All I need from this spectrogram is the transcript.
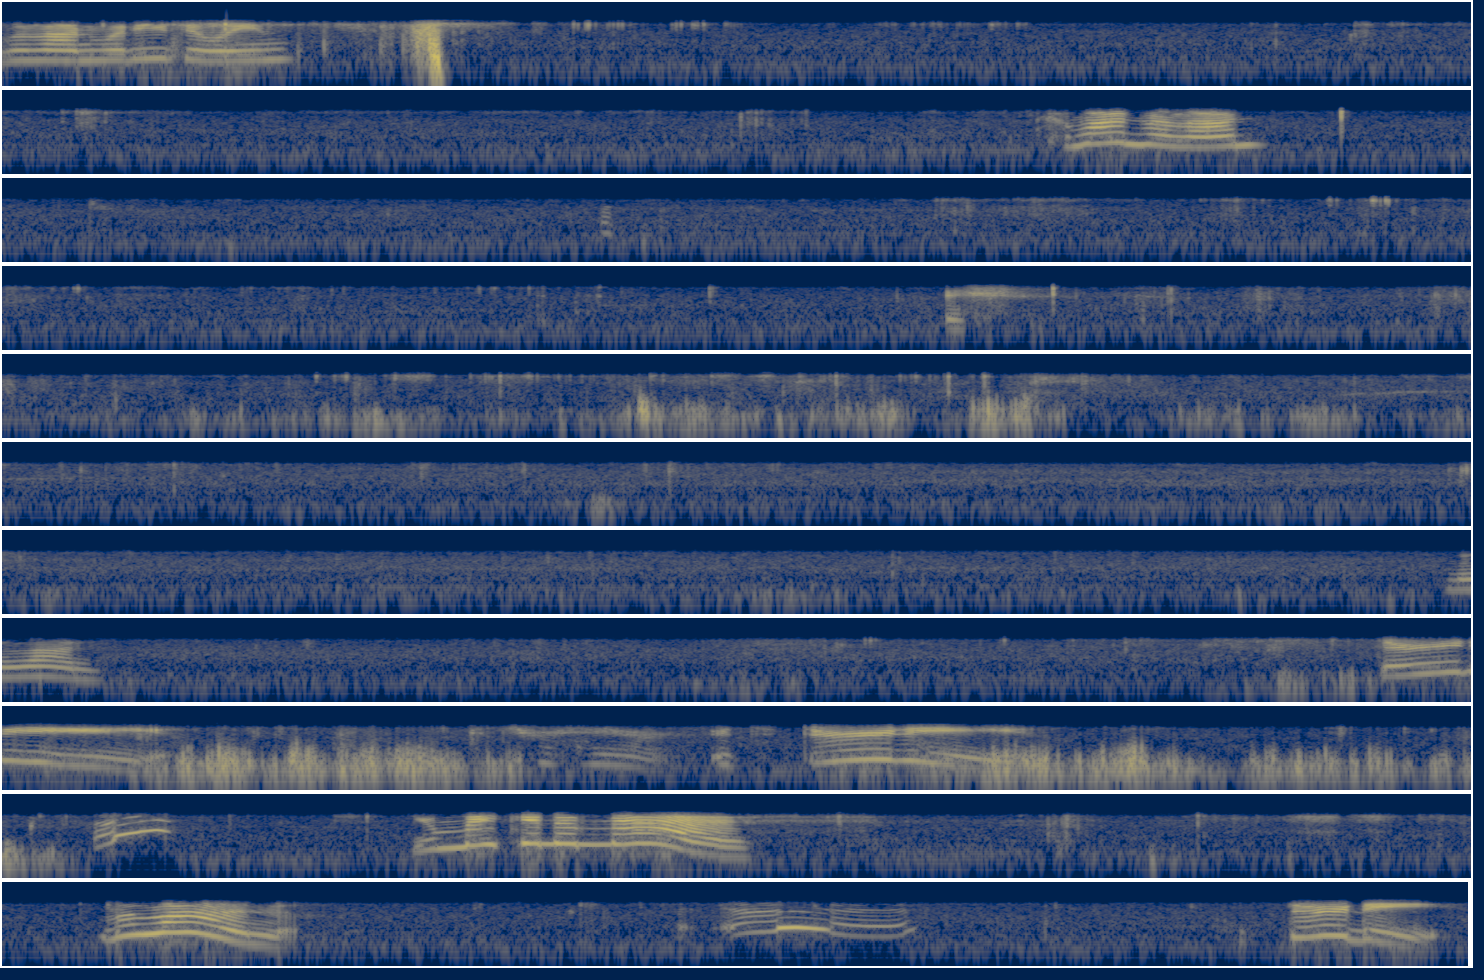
Milan, what are you doing? Come on, run. Dirty. Look at your hair. It's dirty. You're making a mess. Milan. Dirty.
